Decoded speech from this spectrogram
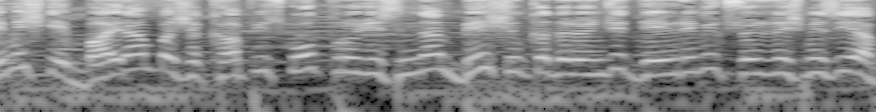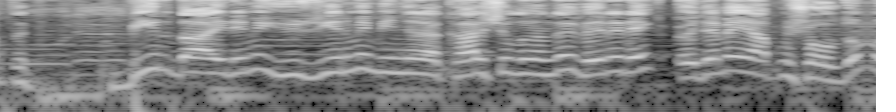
demiş ki Bayrampaşa Kapris Gold projesinden 5 yıl kadar önce devremük sözleşmesi yaptık. Bir dairemi 120 bin lira karşılığında vererek ödeme yapmış oldum.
